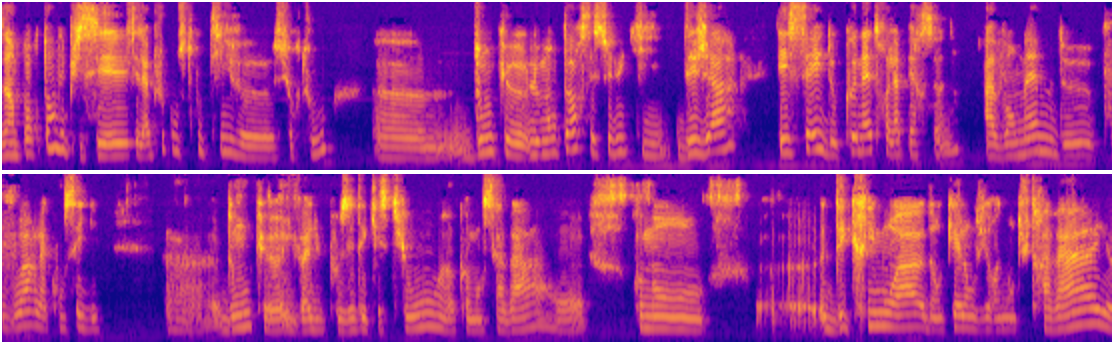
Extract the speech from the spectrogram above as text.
importante et puis c'est la plus constructive euh, surtout. Euh, donc euh, le mentor, c'est celui qui déjà essaye de connaître la personne avant même de pouvoir la conseiller. Euh, donc, il va lui poser des questions. Comment ça va Comment décris-moi dans quel environnement tu travailles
